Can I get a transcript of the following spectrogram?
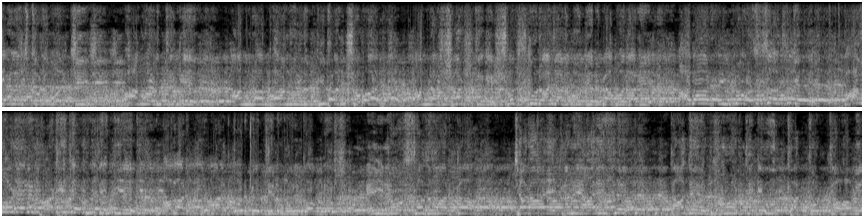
চ্যালেঞ্জ করে বলছি, ভাঙর থেকে আমরা ভাঙর বিধানসভায় আমরা ষাট থেকে সত্তর হাজার ভোটের ব্যবধানে আবার এই নকশাদকে ভাঙড়ের মাটিতে পুঁতে দিয়ে আবার প্রমাণ করবে তৃণমূল কংগ্রেস এই নকশাদ মার্কা যারা এখানে আইসে তাদের ভাঙড় থেকে উৎখাত করতে হবে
